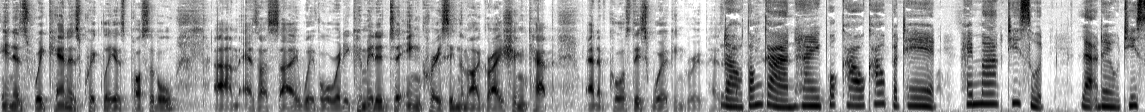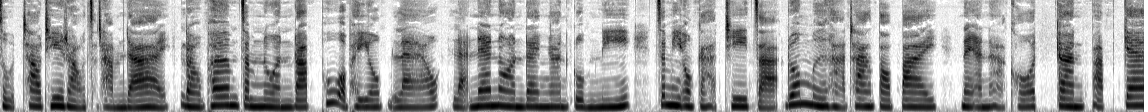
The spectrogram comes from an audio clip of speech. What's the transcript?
in as we can as quickly as possible. Um, as I say, we've already committed to increasing the migration cap, and of course, this working group has. เราต้องการให้พวกเขาเข้าประเทศให้มากที่สุด และเร็วที่สุดเท่าที่เราจะทำได้ เราเพิ่มจำนวนรับผู้อพยพแล้ว และแน่นอนแรงงานกลุ่มนี้ จะมีโอกาสที่จะร่วมมือหาทางต่อไป ในอนาคต การปรับแก้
